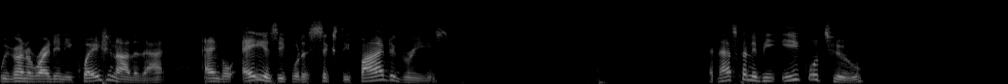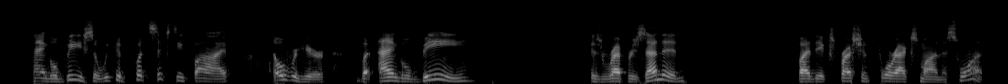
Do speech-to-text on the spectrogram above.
we're going to write an equation out of that. Angle A is equal to 65 degrees. And that's going to be equal to angle B. So we could put 65 over here, but angle B is represented by the expression 4x minus 1.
